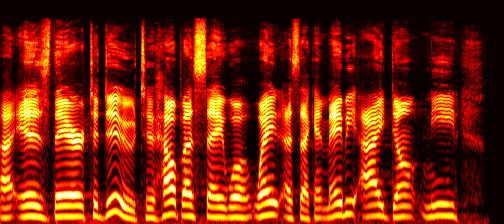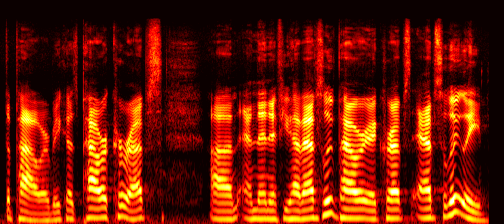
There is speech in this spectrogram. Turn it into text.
uh, is there to do, to help us say, well, wait a second, maybe I don't need the power because power corrupts. Um, and then if you have absolute power, it corrupts absolutely.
